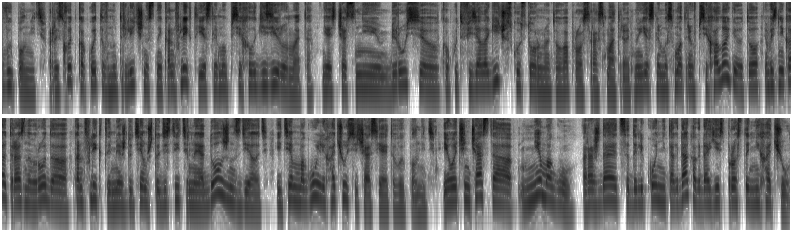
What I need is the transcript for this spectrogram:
выполнить. Происходит какой-то внутриличный личностный конфликт, если мы психологизируем это. Я сейчас не берусь э, какую-то физиологическую сторону этого вопроса рассматривать, но если мы смотрим в психологию, то возникают разного рода конфликты между тем, что действительно я должен сделать, и тем, могу или хочу сейчас я это выполнить. И очень часто не могу рождается далеко не тогда, когда есть просто не хочу.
